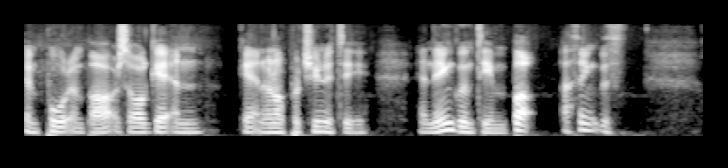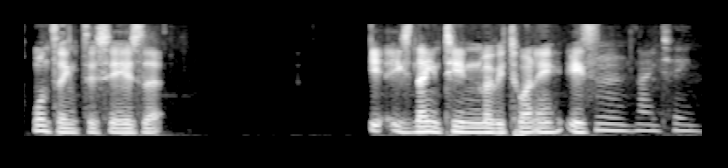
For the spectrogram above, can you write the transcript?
important parts or getting getting an opportunity in the England team. But I think the th- one thing to say is that he's 19, maybe 20. He's Mm, 19.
